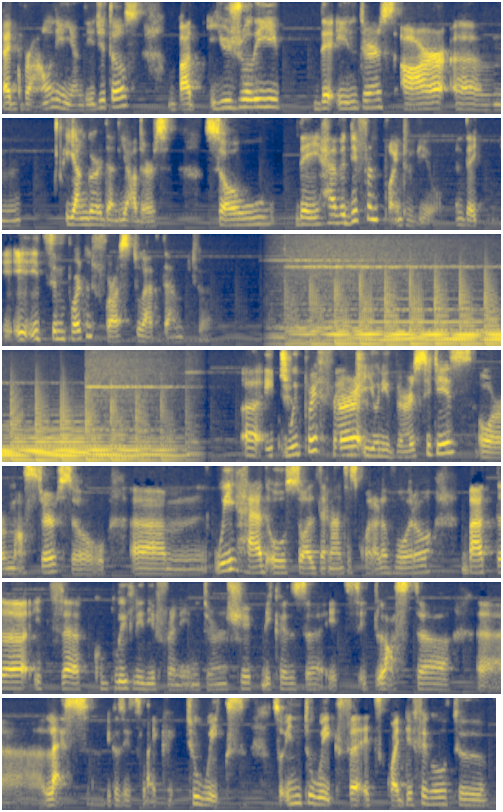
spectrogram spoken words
background in young digitals. But usually the interns are um, younger than the others so they have a different point of view and they, it's important for us to have them too Uh, we prefer universities or master. So um, we had also Alternanza Scuola Lavoro, but uh, it's a completely different internship because uh, it's it lasts uh, uh, less because it's like two weeks. So in two weeks, uh, it's quite difficult to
